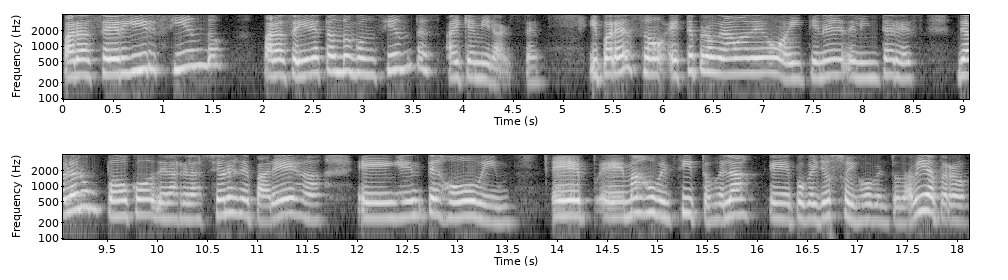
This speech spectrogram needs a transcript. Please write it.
Para seguir siendo para seguir estando conscientes hay que mirarse. Y por eso este programa de hoy tiene el interés de hablar un poco de las relaciones de pareja en gente joven, eh, eh, más jovencitos, ¿verdad? Eh, porque yo soy joven todavía, pero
